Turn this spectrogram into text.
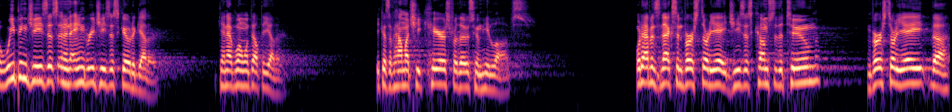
A weeping Jesus and an angry Jesus go together. Can't have one without the other because of how much he cares for those whom he loves. What happens next in verse 38? Jesus comes to the tomb. In verse 38, the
